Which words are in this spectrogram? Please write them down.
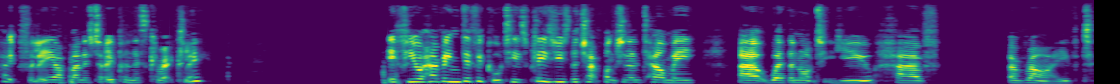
Hopefully I've managed to open this correctly. If you're having difficulties, please use the chat function and tell me uh, whether or not you have arrived.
